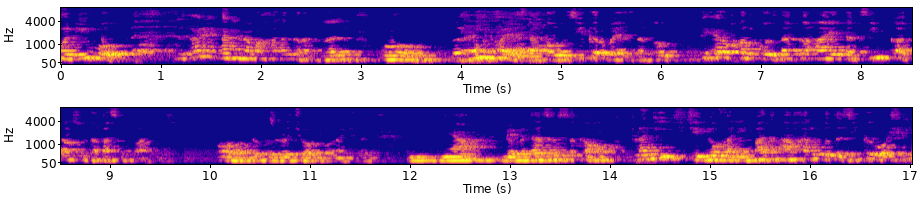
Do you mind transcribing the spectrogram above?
ولی وو لاره کنه نه خلک راتلل او دین به زده کو ذکر به زده کو ډېر خلکو زده کا آی تقسیم کا تاسو دغه صفات او او د پزړه چوټ ولګېدل. نیا به بدا ز څه کوم پلاني چې یو خلیفہ د خلکو د ذکر او شی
